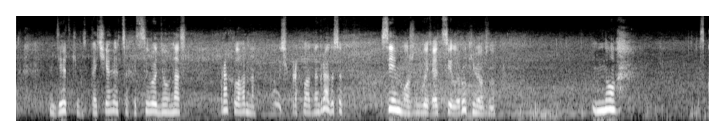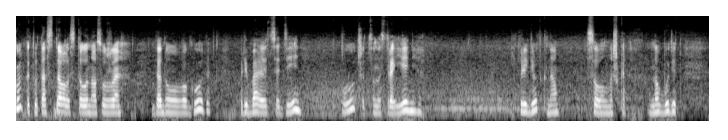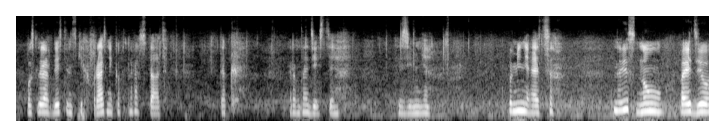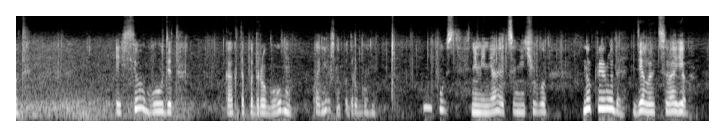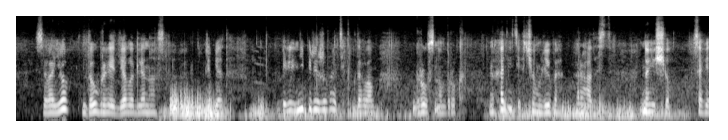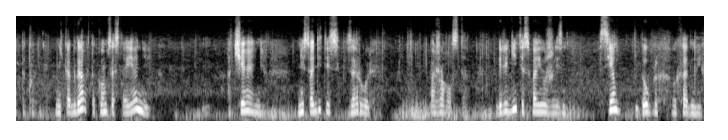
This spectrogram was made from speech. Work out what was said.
детки вот качаются. Хоть сегодня у нас прохладно, очень прохладно, градусов 7 может быть от силы, руки мерзнут. Но Сколько тут осталось-то у нас уже до Нового года. Прибавится день, улучшится настроение. И придет к нам солнышко. Оно будет после рождественских праздников нарастать. Так равнодействие зимнее поменяется. На весну пойдет. И все будет как-то по-другому. Конечно, по-другому. Ну, пусть не меняется ничего. Но природа делает свое. Свое доброе дело для нас. Ребята, не переживайте, когда вам грустно вдруг. Находите в чем-либо радость. Но еще совет такой. Никогда в таком состоянии отчаяния, не садитесь за руль. Пожалуйста, берегите свою жизнь. Всем добрых выходных.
